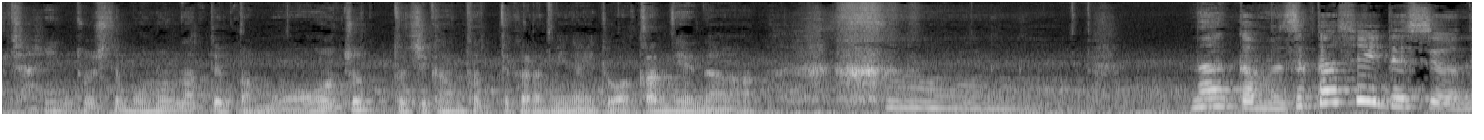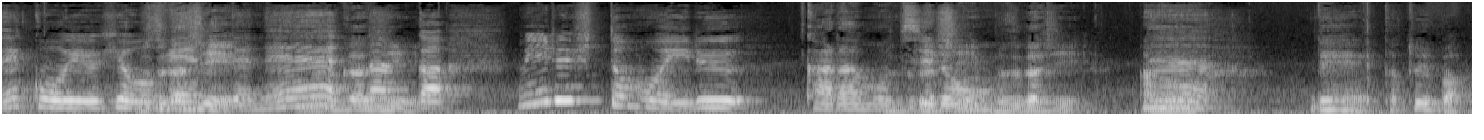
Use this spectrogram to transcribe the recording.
うん。写真としてものになってるからもうちょっと時間経ってから見ないと分かんねえな。そう。なんか難しいですよねこういう表現ってね。難しい。難しい。なんか見る人もいるからも難しいちろん難しい。あの、ね。で例えば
